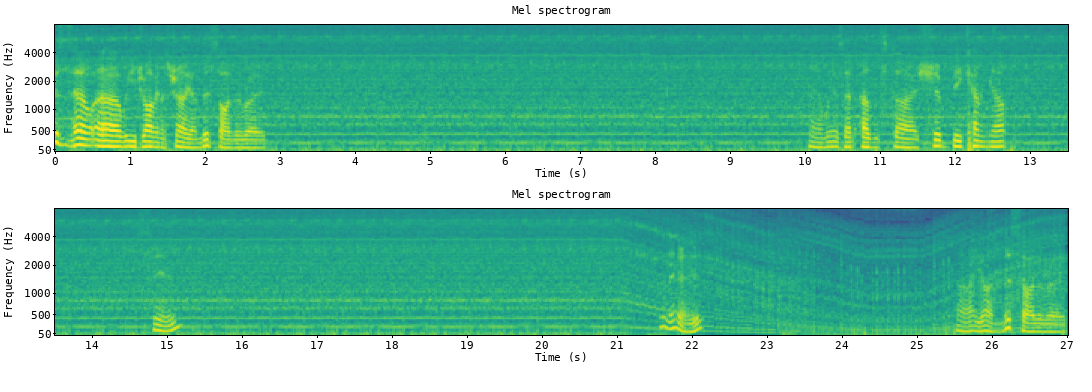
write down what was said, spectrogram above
This is how uh, we drive in Australia on this side of the road. Now where's that other star? Should be coming up soon. Oh, there it is. Alright, you're on this side of the road.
